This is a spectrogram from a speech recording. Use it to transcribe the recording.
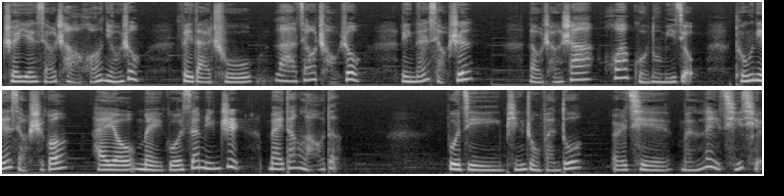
垂涎小炒黄牛肉、费大厨辣椒炒肉、岭南小生。老长沙花果糯米酒、童年小时光，还有美国三明治、麦当劳等，不仅品种繁多，而且门类齐全，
